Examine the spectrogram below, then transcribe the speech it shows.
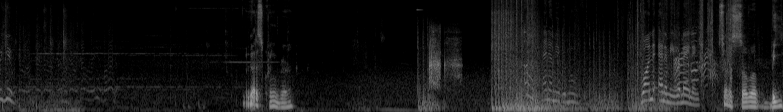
for you. We got a screen, bro. Enemy removed. One enemy remaining. Son of Soba B.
